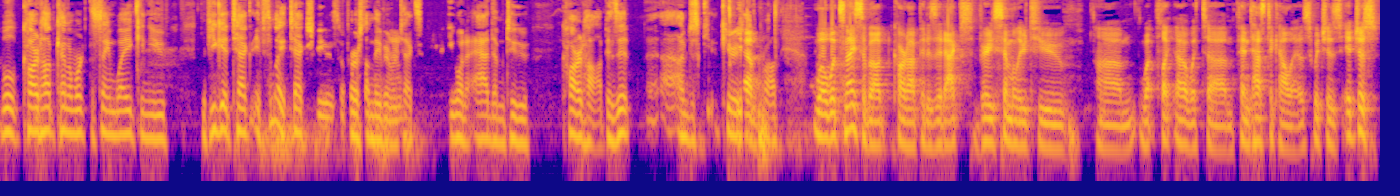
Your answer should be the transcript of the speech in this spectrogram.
will card hop kind of work the same way can you if you get text if somebody texts you it's the first time they've mm-hmm. ever texted you, you want to add them to card hop is it I'm just curious. Yeah. Well, what's nice about CardHop is it acts very similar to um, what uh, what um, Fantastical is, which is it just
